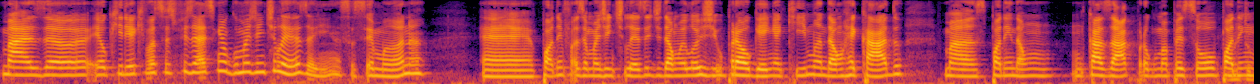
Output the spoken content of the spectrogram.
Mas ah, eu queria que vocês fizessem alguma gentileza aí essa semana. É, podem fazer uma gentileza de dar um elogio para alguém aqui, mandar um recado. Mas podem dar um, um casaco para alguma pessoa, ou podem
